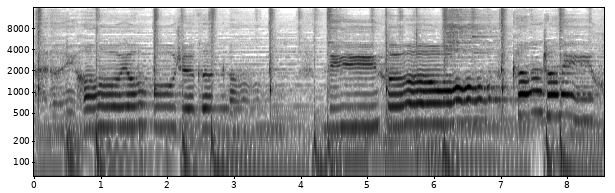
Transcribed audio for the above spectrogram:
爱了以后又不觉可靠。你和我看着霓虹，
